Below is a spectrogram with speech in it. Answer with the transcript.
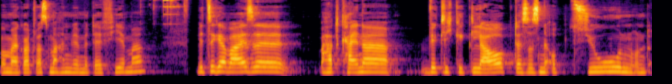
oh mein Gott, was machen wir mit der Firma? Witzigerweise hat keiner wirklich geglaubt, dass es eine Option und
